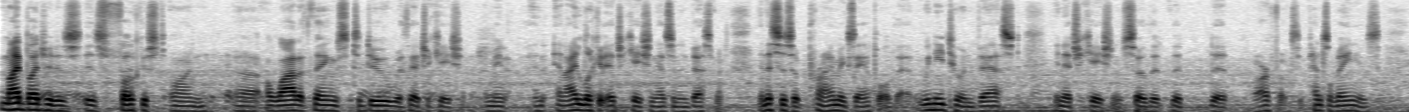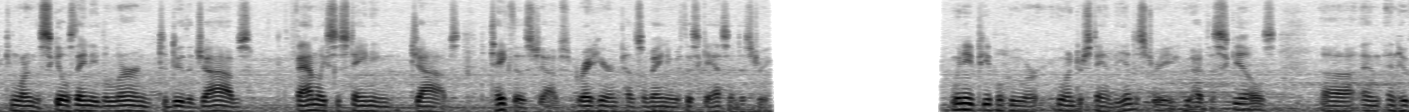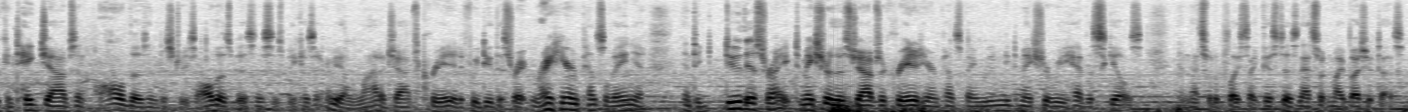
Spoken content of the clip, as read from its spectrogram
My budget is, is focused on uh, a lot of things to do with education. I mean, and, and, I look at education as an investment. And this is a prime example of that. We need to invest in education so that, that, that our folks, that Pennsylvanians, can learn the skills they need to learn to do the jobs, family sustaining jobs, to take those jobs right here in Pennsylvania with this gas industry. We need people who, are, who understand the industry, who have the skills, uh, and, and who can take jobs in all of those industries, all those businesses, because there are going to be a lot of jobs created if we do this right, right here in Pennsylvania. And to do this right, to make sure those jobs are created here in Pennsylvania, we need to make sure we have the skills. And that's what a place like this does, and that's what my budget does.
